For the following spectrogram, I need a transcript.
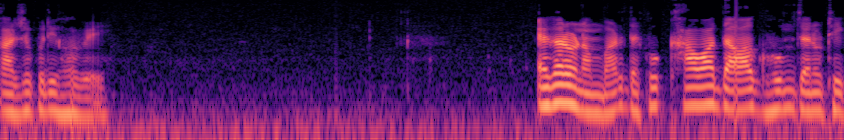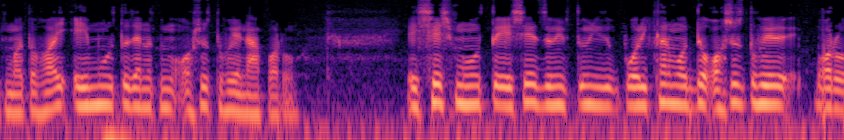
কার্যকরী হবে। এগারো নাম্বার, দেখো, খাওয়া দাওয়া ঘুম যেন ঠিক মতো হয়, এই মুহূর্তে যেন তুমি অসুস্থ হয়ে না পড়ো। এই শেষ মুহূর্তে এসে যদি তুমি পরীক্ষার মধ্যে অসুস্থ হয়ে পড়ো,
